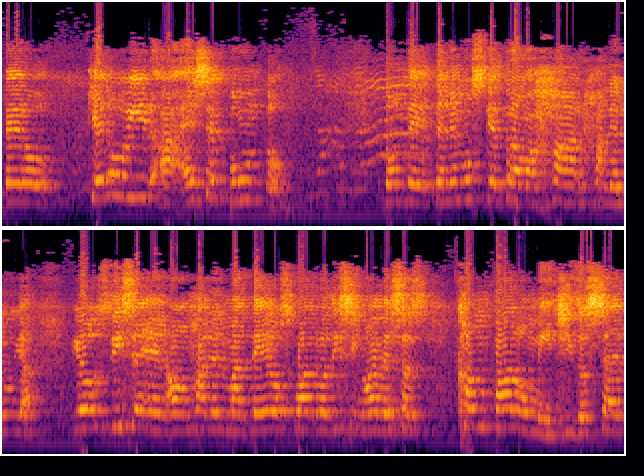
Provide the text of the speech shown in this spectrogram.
Pero quiero ir a ese punto donde tenemos que trabajar, aleluya. Dios dice en um, Mateos 4:19 says, "Come follow me," Jesus said,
